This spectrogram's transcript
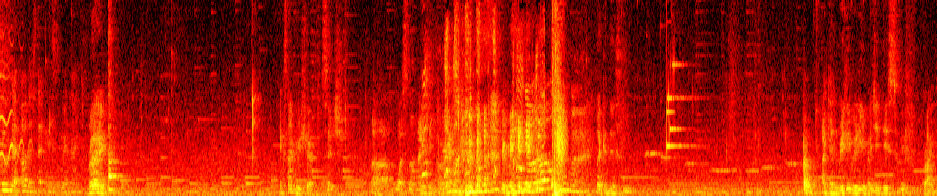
think that all the snack is very nice. Right. Next time we should have searched uh, what's not nice in Korea. we made it. No. Look at this. I can really, really imagine this with rice.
